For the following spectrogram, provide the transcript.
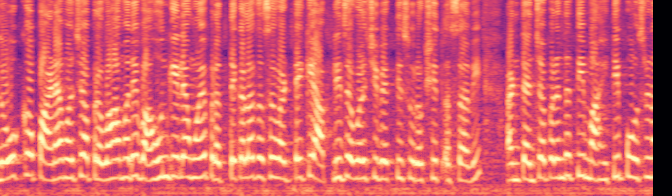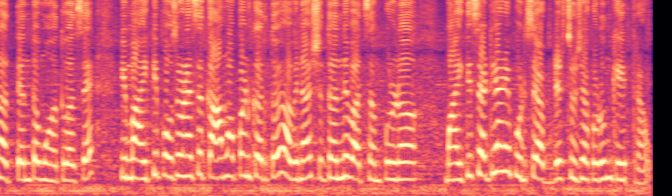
लोक पाण्याच्या प्रवाहामध्ये वाहून गेल्यामुळे प्रत्येकालाच असं वाटतं की आपली जवळची व्यक्ती सुरक्षित असावी आणि त्यांच्यापर्यंत ती माहिती पोहोचणं अत्यंत महत्वाचं आहे. ही माहिती पोहोचवण्याचं काम आपण करतोय. अविनाश धन्यवाद संपूर्ण माहितीसाठी आणि पुढचे अपडेट्स तुझ्याकडून घेत राहू.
